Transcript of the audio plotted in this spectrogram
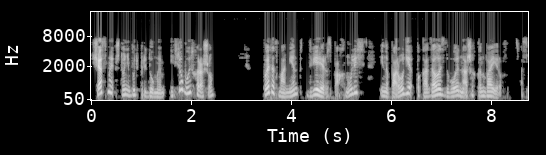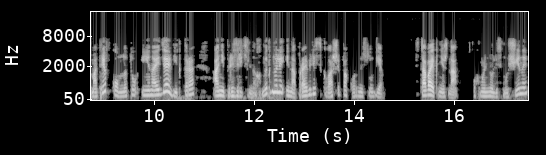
Сейчас мы что-нибудь придумаем, и все будет хорошо. В этот момент двери распахнулись, и на пороге показалось двое наших конвоиров. Осмотрев комнату и не найдя Виктора, они презрительно хмыкнули и направились к вашей покорной слуге. «Вставай, княжна!» – ухмыльнулись мужчины,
